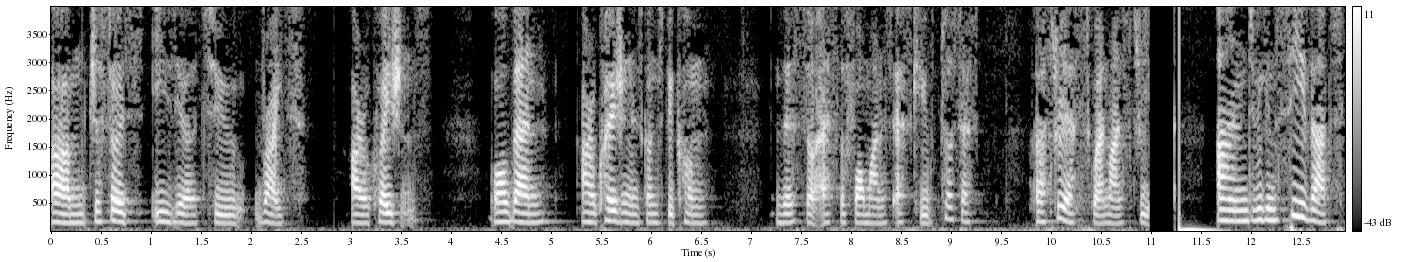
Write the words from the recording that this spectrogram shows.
um, just so it's easier to write our equations. Well then, our equation is going to become this, so s to the 4 minus s cubed plus s, uh, 3s squared minus 3. And we can see that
